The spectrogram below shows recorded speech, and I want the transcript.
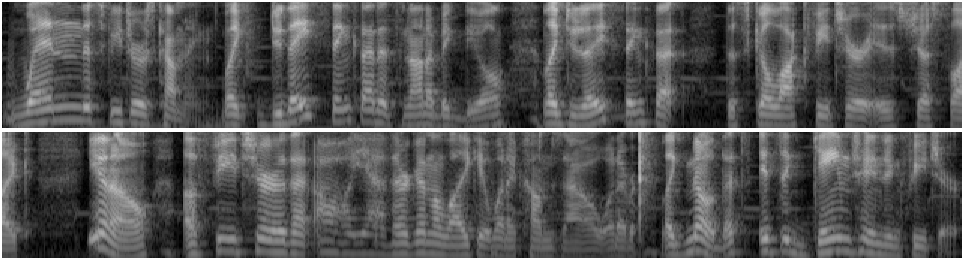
when this feature is coming. Like do they think that it's not a big deal? Like do they think that the skill lock feature is just like you know a feature that oh yeah they're gonna like it when it comes out whatever. Like no that's it's a game-changing feature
